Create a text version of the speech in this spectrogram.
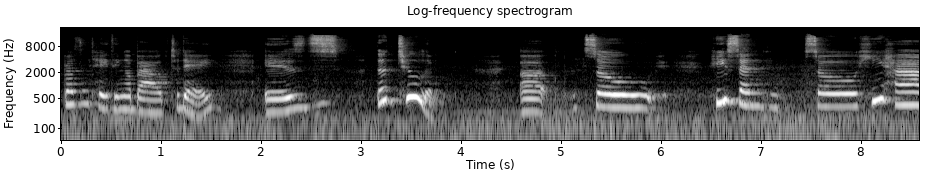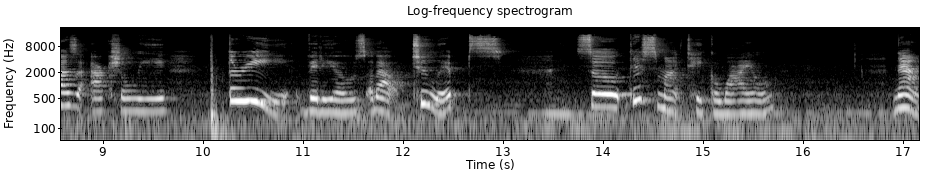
presenting about today is the tulip. Uh, so he sent. So he has actually three videos about tulips. So this might take a while. Now,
